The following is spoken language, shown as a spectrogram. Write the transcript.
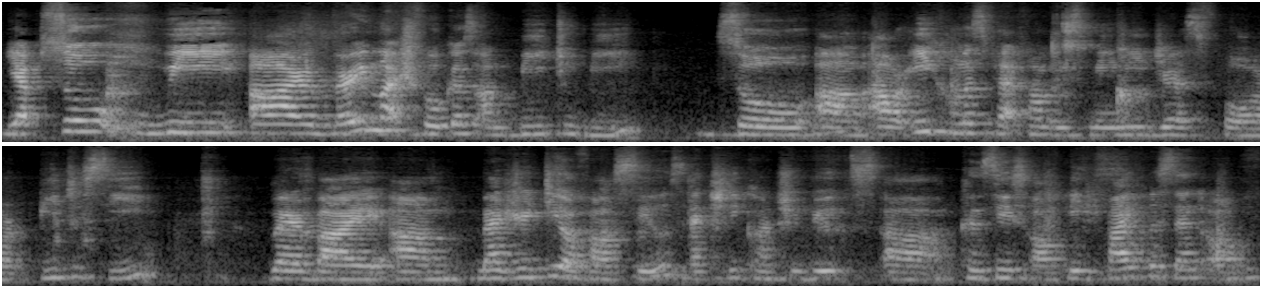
Yep. So we are very much focused on B2B. So um, our e-commerce platform is mainly just for B2C, whereby um, majority of our sales actually contributes uh, consists of 85% of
